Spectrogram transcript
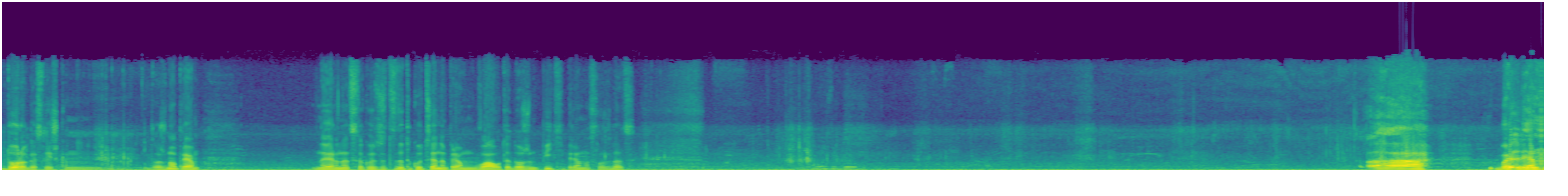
Дорого слишком. Должно прям, наверное, за такую, за такую цену прям вау, ты должен пить и прям наслаждаться. А, блин,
